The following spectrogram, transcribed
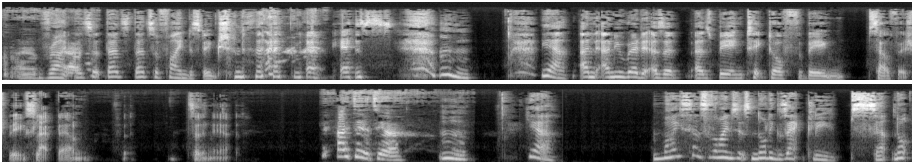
Um, right, uh, that's a, that's that's a fine distinction. yes, mm-hmm. yeah, and and you read it as a as being ticked off for being selfish, being slapped down something like that. I did, yeah. Mm. Yeah. My sense of the line is it's not exactly se- not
